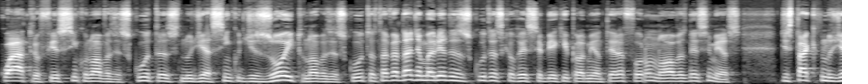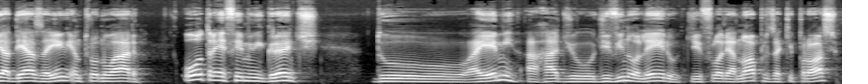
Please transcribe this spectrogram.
4, eu fiz cinco novas escutas, no dia 5, 18 novas escutas. Na verdade, a maioria das escutas que eu recebi aqui pela minha antena foram novas nesse mês. Destaque no dia 10 aí, entrou no ar outra FM migrante do AM, a Rádio Divino Oleiro de Florianópolis, aqui próximo,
